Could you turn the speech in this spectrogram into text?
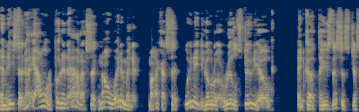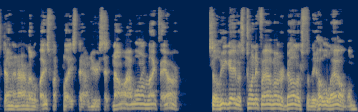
and he said, Hey, I want to put it out. I said, No, wait a minute, Mike. I said, We need to go to a real studio and cut these. This is just done in our little basement place down here. He said, No, I want them like they are. So he gave us $2,500 for the whole album.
